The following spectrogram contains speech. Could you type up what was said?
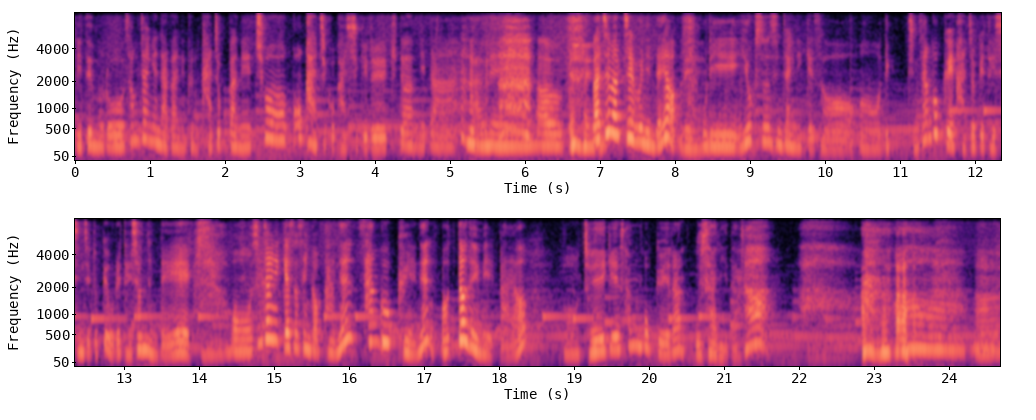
믿음으로 성장해 나가는 그 가족 간의 추억 꼭 가지고 가시기를 기도합니다. 아멘. 아우, 마지막 질문인데요. 네. 우리 이옥순 순장님께서 어, 닉- 지금 상국교회 가족이 되신지도 꽤 오래 되셨는데 어, 순장님께서 생각하는 상국교회는 어떤 의미일까요? 어, 저에게 상복교회란 우산이다. 아, 아, 아,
